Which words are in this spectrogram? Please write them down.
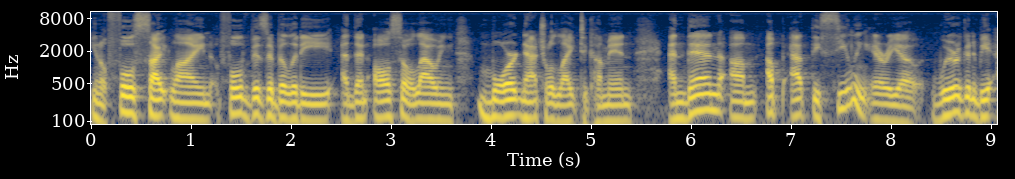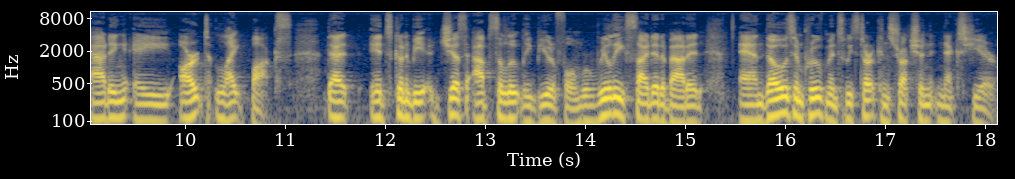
you know full sight line, full visibility, and then also allowing more natural light to come in. And then um, up at the ceiling area, we're going to be adding a art light box that it's going to be just absolutely beautiful, and we're really excited about it. And those improvements, we start construction next year.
